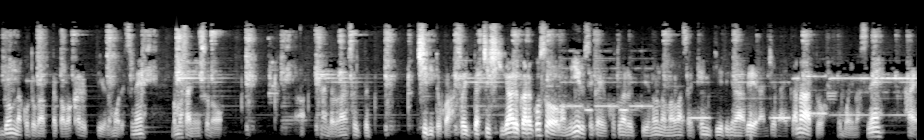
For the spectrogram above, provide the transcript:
どんなことがあったかわかるっていうのもですね、まあ、まさにその、なんだろうな、そういった地理とか、そういった知識があるからこそ、まあ、見える世界が異なるっていうのの、まあ、まさに典型的な例なんじゃないかなと思いますね。はい。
